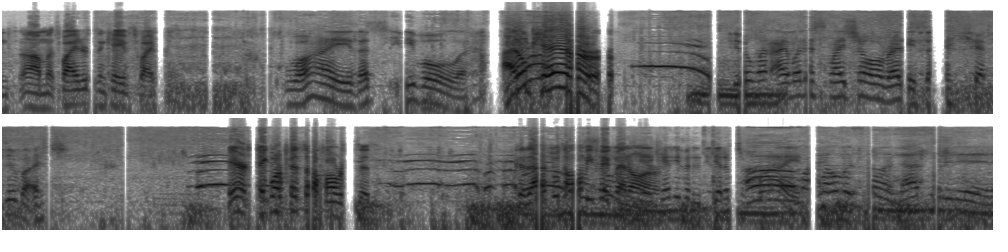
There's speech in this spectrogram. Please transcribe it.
and um spiders and cave spiders. Why? That's evil. I don't care. You know what? I'm on a slideshow already, so I can't do much. Here, take more pissed off walruses. Cause that's what zombie So pigmen lucky, are. I can't even get him to Oh, my helmet's done. That's what it is.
